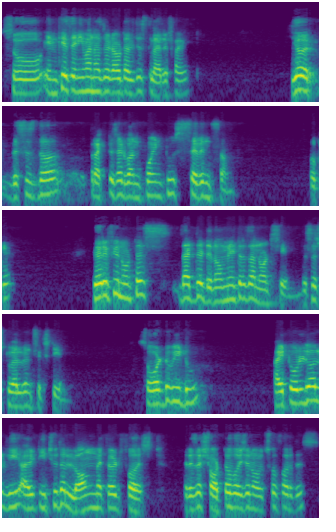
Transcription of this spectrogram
So in case anyone has a doubt, I'll just clarify it. Here, this is the practice at 1.27 sum. Okay. Here, if you notice that the denominators are not same, this is 12 and 16. So what do we do? I told you all, we, I'll teach you the long method first. There is a shorter version also for this.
